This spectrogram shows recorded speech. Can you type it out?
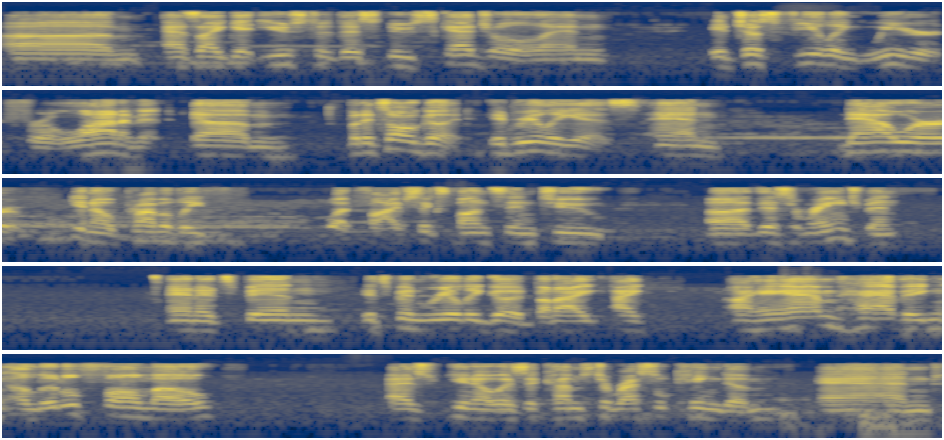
um, as i get used to this new schedule and it just feeling weird for a lot of it. Um, but it's all good. It really is. And now we're you know probably what five six months into uh, this arrangement and it's been it's been really good. But I, I i am having a little fomo as you know as it comes to wrestle kingdom. And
